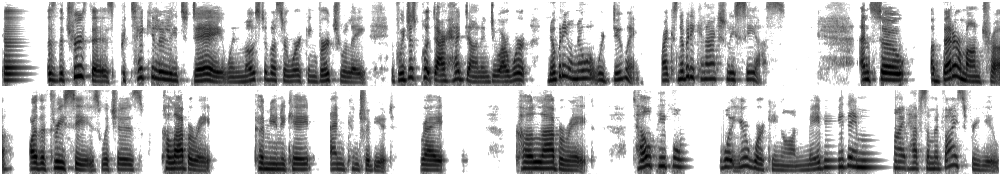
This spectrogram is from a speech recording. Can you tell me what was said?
Because the truth is, particularly today, when most of us are working virtually, if we just put our head down and do our work, nobody will know what we're doing, right? Because nobody can actually see us. And so, a better mantra are the three C's, which is collaborate, communicate, and contribute, right? Collaborate. Tell people what you're working on. Maybe they might have some advice for you.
